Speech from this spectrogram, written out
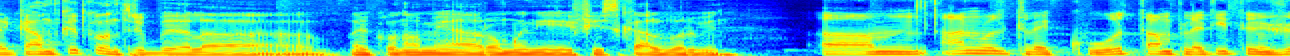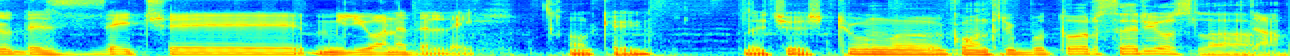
Uh, Cam cât contribuie la economia României fiscal vorbind? Um, anul trecut am plătit în jur de 10 milioane de lei. Ok. Deci ești un uh, contributor serios la... Da, da, da.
